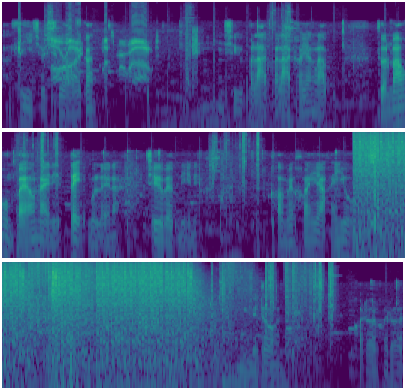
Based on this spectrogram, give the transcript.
เอาสี่ชัว All ร์ๆไว้ right, ก่อน let's move out. นี่ชื่อประหลาดประหลาดเขายังรับ ส่วนมากผมไปห้องไหนนี่เตะหมดเลยนะ ชื่อแบบนี้เนี่ย เขาไม่ค่อยอยากให้อยู่ยิงไม่โดน ขอโทษขอโทษ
